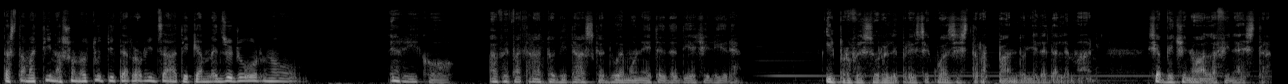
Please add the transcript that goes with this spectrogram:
Da stamattina sono tutti terrorizzati che a mezzogiorno... Enrico Aveva tratto di tasca due monete da dieci lire. Il professore le prese quasi strappandogliele dalle mani. Si avvicinò alla finestra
